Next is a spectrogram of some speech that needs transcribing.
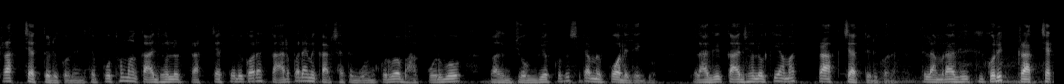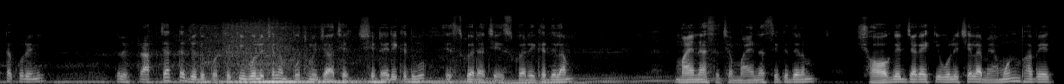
ট্রাকচার তৈরি করে নিতে। প্রথম কাজ হলো ট্রাকচার তৈরি করা, তারপরে আমি কার সাথে গুণ করব, ভাগ করব বা যোগ বিয়োগ করব, সেটা আমি পরে দেখব। তাহলে আগে কাজ হলো কি? আমার ট্রাকচার তৈরি করা। তাহলে আমরা আগে কী করি? ট্রাকচারটা করে নিই। তাহলে ট্রাকচারটা যদি করতে কী বলেছিলাম? প্রথমে যা আছে সেটাই রেখে দেবো। স্কোয়ার আছে স্কোয়ার রেখে দিলাম। মাইনাস আছে মাইনাস রেখে দিলাম। সহগের জায়গায় কি বলেছিলাম? এমনভাবে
